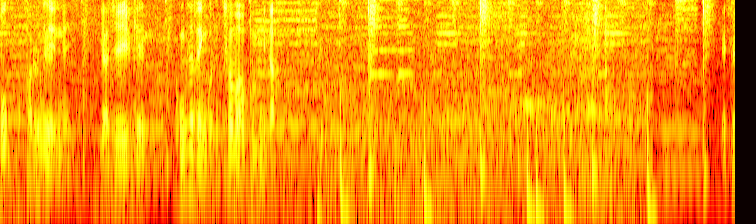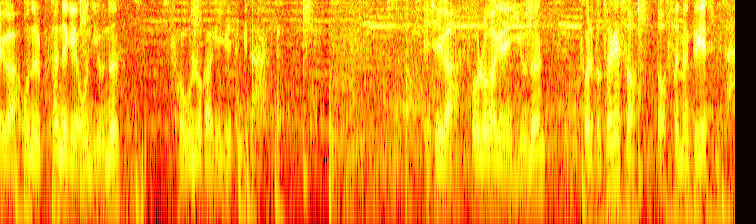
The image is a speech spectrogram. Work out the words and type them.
어? 바로 연결돼 있네. 야, 저 이렇게 공사된 곳은 처음 와봅니다. 저희가 오늘 부산역에 온 이유는 서울로 가기 위해서입니다. 예, 저희가 서울로 가게 된 이유는 서울에 도착해서 또 설명드리겠습니다.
